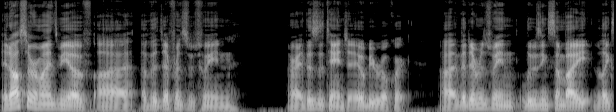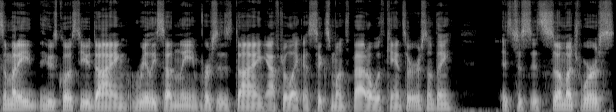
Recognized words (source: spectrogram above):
It also reminds me of uh of the difference between. All right, this is a tangent. It'll be real quick. Uh, the difference between losing somebody, like somebody who's close to you, dying really suddenly versus dying after like a six month battle with cancer or something. It's just it's so much worse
